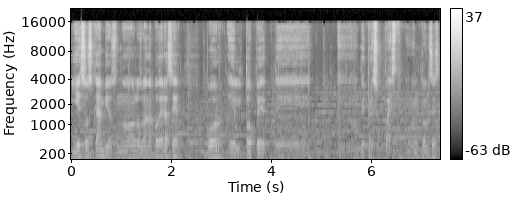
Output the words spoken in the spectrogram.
y esos cambios no los van a poder hacer por el tope de, eh, presupuesto. Entonces,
